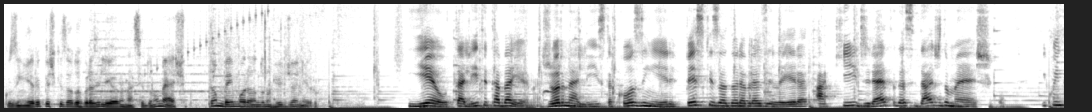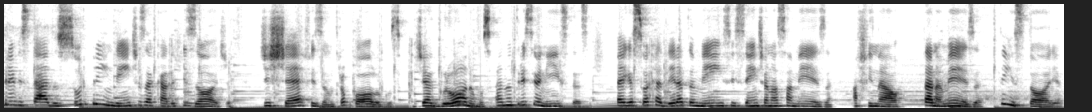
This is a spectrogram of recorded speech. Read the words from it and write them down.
cozinheiro e pesquisador brasileiro, nascido no México, também morando no Rio de Janeiro. E eu, Thalita Itabaiana, jornalista, cozinheira e pesquisadora brasileira, aqui direto da cidade do México. E com entrevistados surpreendentes a cada episódio, de chefes antropólogos, de agrônomos a nutricionistas. Pegue a sua cadeira também e se sente à nossa mesa. Afinal, tá na mesa? Tem história.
